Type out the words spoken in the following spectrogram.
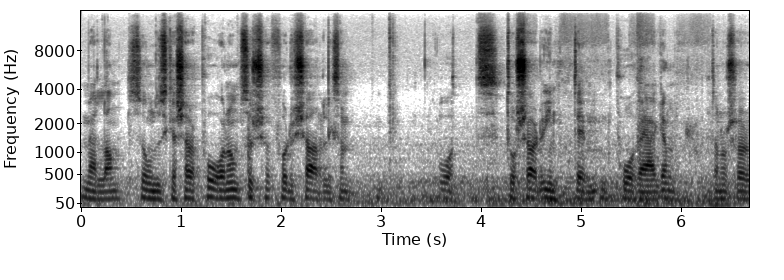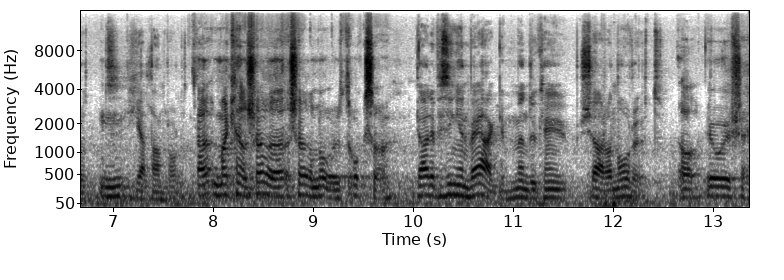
mellan. Så om du ska köra på honom så får du köra liksom åt... Då kör du inte på vägen. Utan då kör du åt Mm. helt andra hållet. Ja, man kan köra, köra norrut också. Ja, det finns ingen väg men du kan ju köra norrut. Ja, jo i och för sig.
